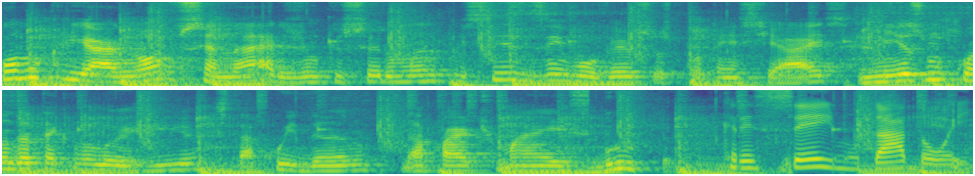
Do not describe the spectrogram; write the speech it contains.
como criar novos cenários em que o ser humano precisa desenvolver seus potenciais, mesmo quando a tecnologia está cuidando da parte mais bruta. Crescer e mudar dói.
